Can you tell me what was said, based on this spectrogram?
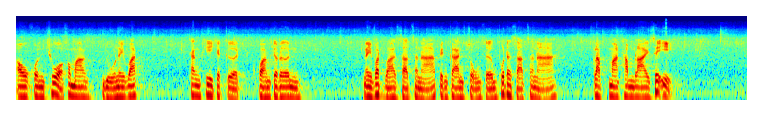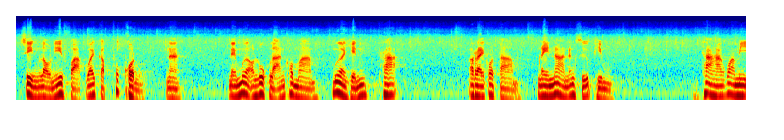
เอาคนชั่วเข้ามาอยู่ในวัด ทั้งที่จะเกิดความเจริญในวัดวาศาสนาเป็นการส่งเสริมพุทธศาสนากลับมาทำลายเสียอีก สิ่งเหล่านี้ฝากไว้กับทุกคนนะในเมื่อเอาลูกหลานเข้ามา เมื่อเห็นพระอะไรก็ตาม ในหน้าหนังสือพิมพ์ ถ้าหากว่ามี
